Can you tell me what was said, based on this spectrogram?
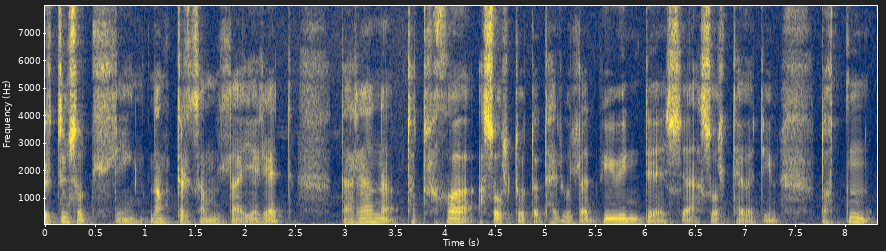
эрдэм судлалын намтар замлаа яриад дараа нь тодорхой асуултуудад хариулаад биеиндээс асуулт тавиад ийм дотн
